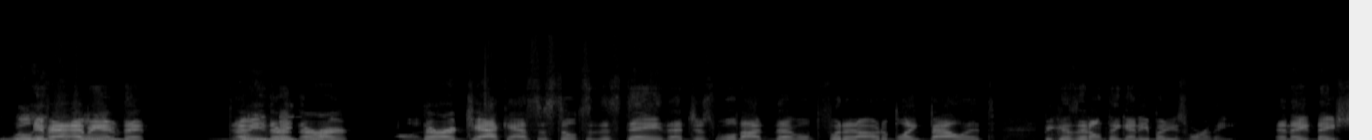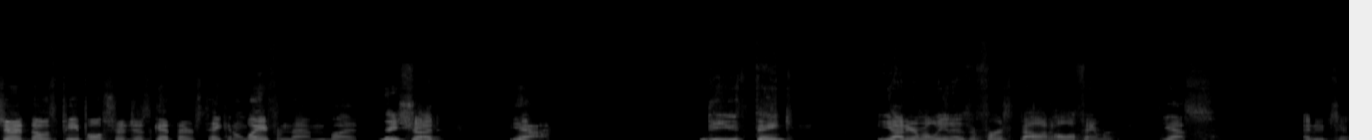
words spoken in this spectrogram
Will he? If I, will mean he- that I mean there there are ballot? there are jackasses still to this day that just will not that will put it out a blank ballot because they don't think anybody's worthy. And they they should those people should just get theirs taken away from them, but they should. yeah. Do you think Yadier Molina is a first ballot Hall of Famer? Yes. I do too.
